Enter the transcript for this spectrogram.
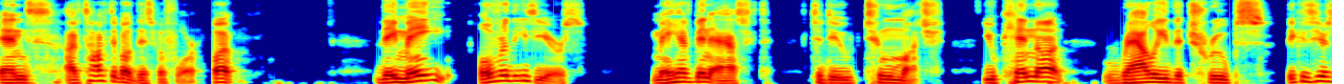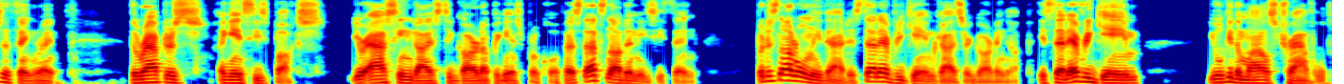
And I've talked about this before, but they may, over these years, may have been asked to do too much. You cannot rally the troops because here's the thing, right? The Raptors against these Bucks, you're asking guys to guard up against Brook Lopez. That's not an easy thing. But it's not only that, it's that every game guys are guarding up. It's that every game you look at the miles traveled.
